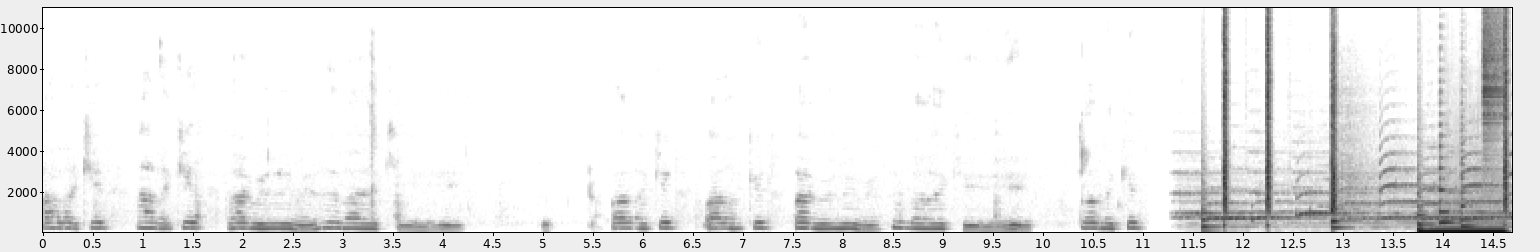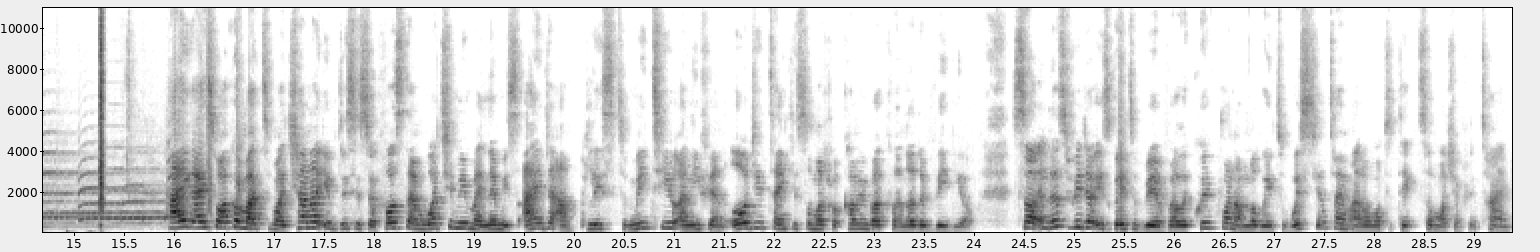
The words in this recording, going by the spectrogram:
I like it, I like it, I really, really like it. I like it, I like it, I really, really like it. I like it. Hi guys welcome back to my channel. If this is your first time watching me my name is Ida I'm pleased to meet you. And if you're an OG thank you so much for coming back for another video. So in this video is going to be a very quick one. I'm not going to waste your time. I don't want to take so much of your time.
